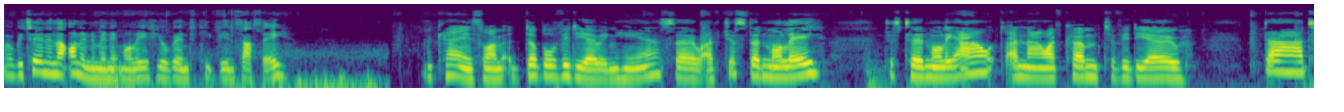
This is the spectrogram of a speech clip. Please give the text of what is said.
We'll be turning that on in a minute, Molly, if you're going to keep being sassy. Okay, so I'm double videoing here. So I've just done Molly, just turned Molly out, and now I've come to video Dad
